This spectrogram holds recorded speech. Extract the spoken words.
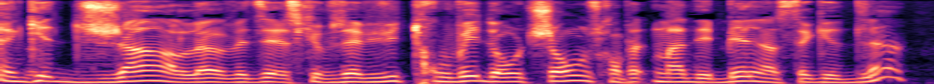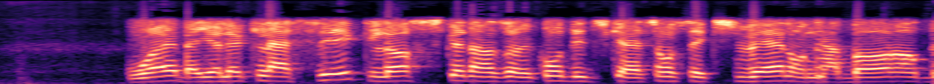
un guide du genre là, est-ce que vous avez vu trouver d'autres choses complètement débiles dans ce guide là Ouais, ben il y a le classique lorsque dans un cours d'éducation sexuelle on aborde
